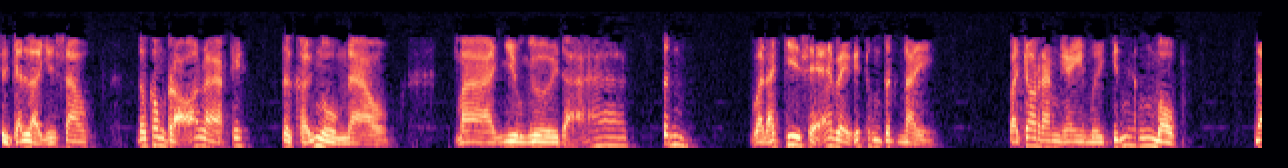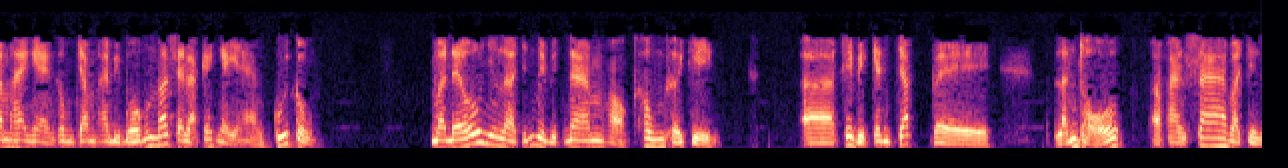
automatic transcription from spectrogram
xin trả lời như sau. Tôi không rõ là cái từ khởi nguồn nào mà nhiều người đã tin và đã chia sẻ về cái thông tin này và cho rằng ngày 19 tháng 1 năm 2024 nó sẽ là cái ngày hạn cuối cùng. Mà nếu như là chính quyền Việt Nam họ không khởi kiện à, cái việc tranh chấp về lãnh thổ ở Hoàng Sa và Trường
